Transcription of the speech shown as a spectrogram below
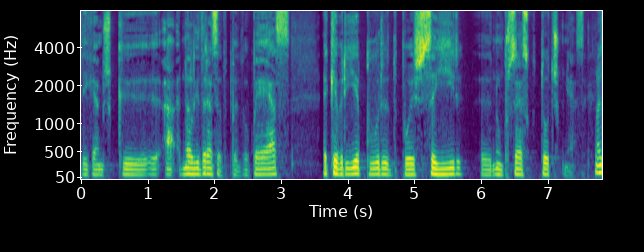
digamos que na liderança do, do PS, acabaria por depois sair num processo que todos conhecem. Mas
